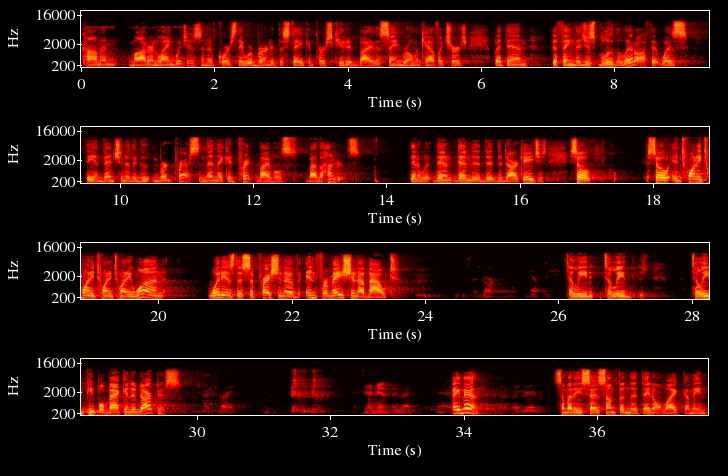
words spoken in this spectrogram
common modern languages. And of course, they were burned at the stake and persecuted by the same Roman Catholic Church. But then the thing that just blew the lid off it was the invention of the Gutenberg press. And then they could print Bibles by the hundreds. Then, it was, then, then the, the, the Dark Ages. So, so in 2020, 2021, what is the suppression of information about? To lead, to lead, to lead people back into darkness. Amen. Amen. Somebody says something that they don't like. I mean,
